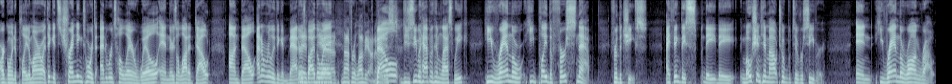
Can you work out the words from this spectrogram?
are going to play tomorrow. I think it's trending towards Edwards Helaire will, and there's a lot of doubt on Bell. I don't really think it matters, It- by the yeah, way. not for Le'Veon. Bell, did you see what happened with him last week? He ran the he played the first snap for the Chiefs. I think they they they motioned him out to to receiver, and he ran the wrong route,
